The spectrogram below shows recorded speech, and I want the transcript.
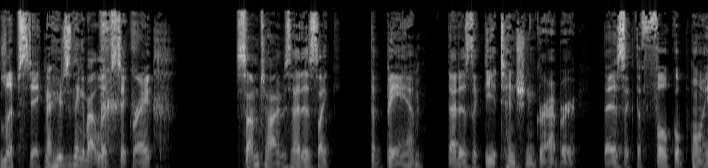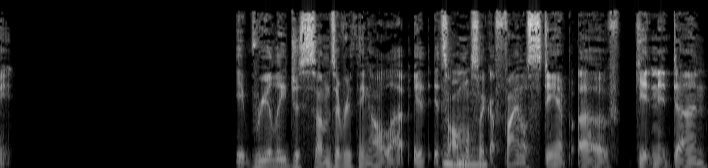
lipstick. Now, here's the thing about lipstick, right? Sometimes that is like the bam. That is like the attention grabber. That is like the focal point. It really just sums everything all up. It, it's almost Mhm. like a final stamp of getting it done.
